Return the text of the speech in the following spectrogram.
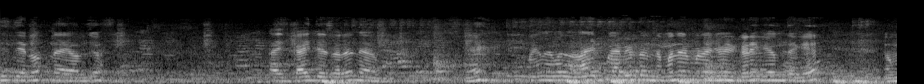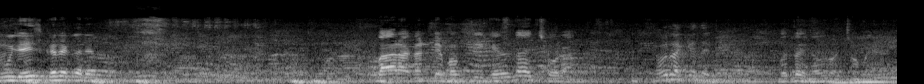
દીધે નહોત ના આમ જો. આજ કાયદેસર હે ને આમ. હે? મેં બધા લાઈટમાં બેઠો ને મને મને જોઈને ઘરે કેમ થાય કે હું જઈશ ખરેખર એમ બારા ઘંટે પબજી ખેલતા જ છોરા. નવરો જ છો ભાઈ.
